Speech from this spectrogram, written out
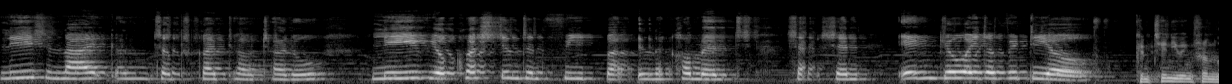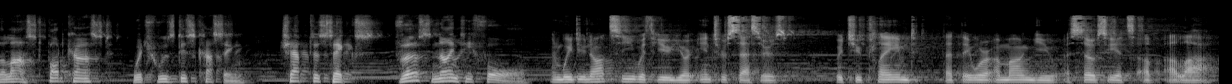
like and subscribe to our channel. Leave your questions and feedback in the comments section. Enjoy the video. Continuing from the last podcast, which was discussing chapter 6, verse 94. And we do not see with you your intercessors, which you claimed that they were among you associates of Allah.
